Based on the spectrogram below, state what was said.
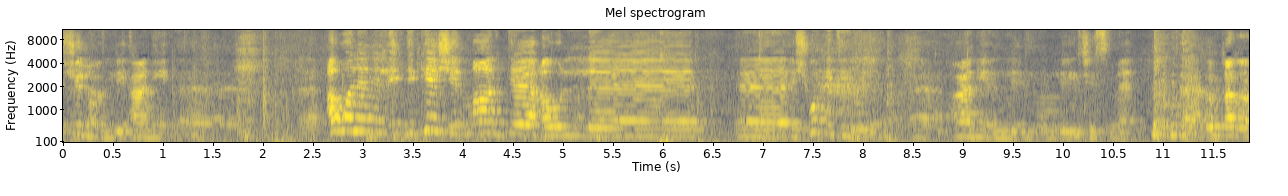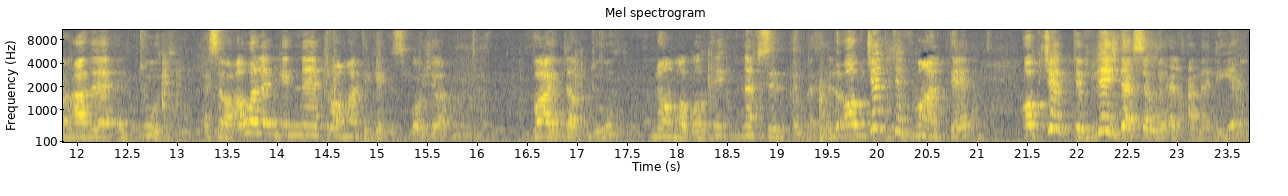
شنو اللي أني آه آه اولا ال indication مالته أو إيش وقت آه، اني اللي, شو اسمه آه، أقرر هذا ال tooth أسوي اولا قلنا traumatic exposure vital tooth no mobility نفس المثل. ال objective مالته objective ليش دا أسوي هالعملية؟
